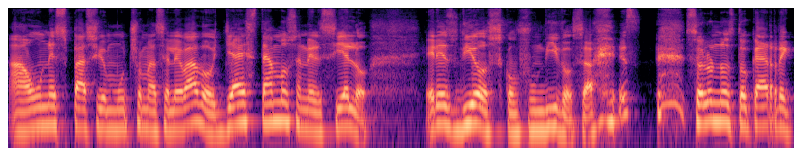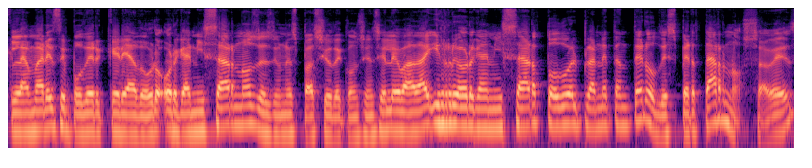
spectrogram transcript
a un espacio mucho más elevado. Ya estamos en el cielo. Eres Dios confundido, ¿sabes? Solo nos toca reclamar ese poder creador, organizarnos desde un espacio de conciencia elevada y reorganizar todo el planeta entero, despertarnos, ¿sabes?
